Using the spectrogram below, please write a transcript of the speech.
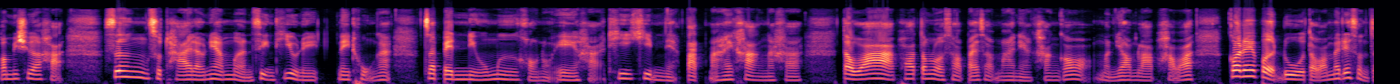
ก็ไม่เชื่อค่ะ ซึ่งสุดท้ายแล้วเนี่ยเหมือนสิ่งที่อยู่ในในถุงอะ่ะจะเป็นนิ้วมือของน้องเอค่ะ ที่คิมเนี่ยตัดมาให้คังนะคะ แต่ว่าพอตำรวจสอบไปสอบมาเนี่ยคังก็เหมือนยอมรับค่ะว่า ก็ได้เปิดดูแต่ว่าไม่ได้สนใจ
